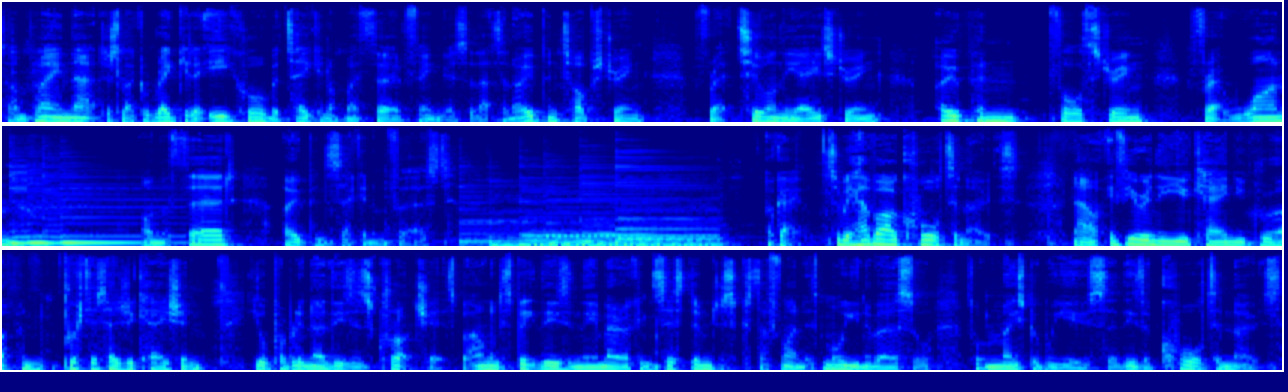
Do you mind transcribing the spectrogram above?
So I'm playing that just like a regular E chord, but taking off my third finger. So that's an open top string, fret two on the A string, open fourth string, fret one on the third, open second and first. Okay, so we have our quarter notes. Now, if you're in the UK and you grew up in British education, you'll probably know these as crotchets, but I'm going to speak these in the American system just because I find it's more universal. It's what most people use. So these are quarter notes.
